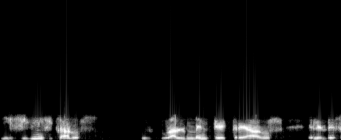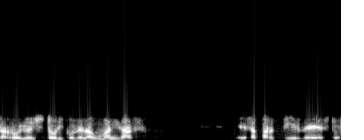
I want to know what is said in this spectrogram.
y significados culturalmente creados en el desarrollo histórico de la humanidad. Es a partir de estos,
